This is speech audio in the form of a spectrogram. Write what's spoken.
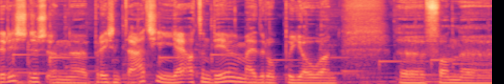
Er is dus een eh, presentatie, en jij attendeerde mij erop, Johan, eh, van eh,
